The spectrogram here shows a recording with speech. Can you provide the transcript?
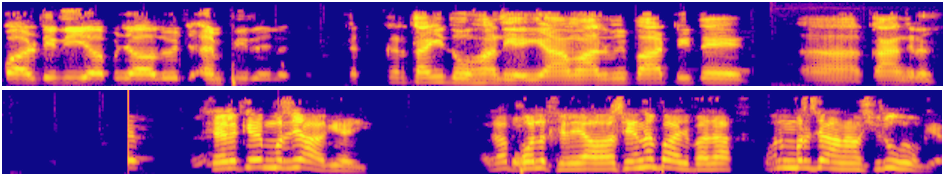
ਪਾਰਟੀ ਦੀ ਆ ਪੰਜਾਬ ਦੇ ਵਿੱਚ ਐਮਪੀ ਦੇ? ਟੱਕਰ ਤਾਂ ਜੀ ਦੋਹਾਂ ਦੀ ਹੈ ਜੀ ਆਮ ਆਦਮੀ ਪਾਰਟੀ ਤੇ ਕਾਂਗਰਸ। ਖਿਲ ਕੇ ਮੁਰਝਾ ਗਿਆ ਜੀ। ਜਿਹੜਾ ਫੁੱਲ ਖਿਲਿਆ ਸੀ ਨਾ ਭਾਜਪਾ ਦਾ ਉਹਨੂੰ ਮੁਰਝਾਣਾ ਸ਼ੁਰੂ ਹੋ ਗਿਆ।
